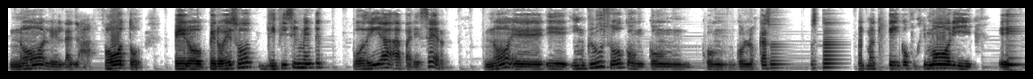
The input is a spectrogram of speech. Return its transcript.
no la, la foto, pero, pero eso difícilmente podría aparecer. ¿No? Eh, eh, incluso con, con, con, los casos de Keiko Fujimori, eh,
